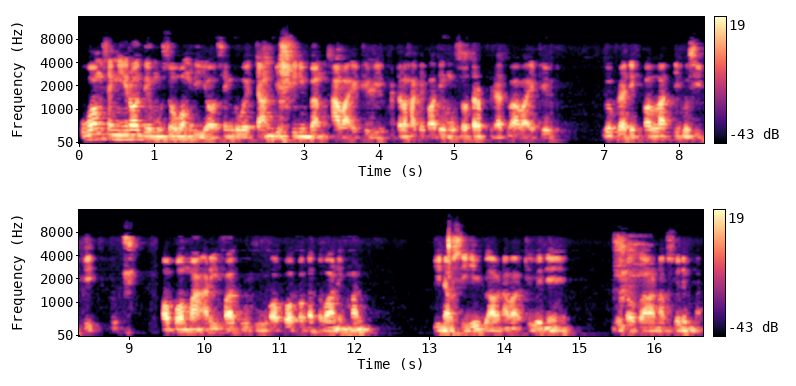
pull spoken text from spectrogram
Wong sing ngira dhe musuh wong liya sing luwih canggih tinimbang awake dhewe. Padahal hakikate musuh terberat awake dhewe. Itu berarti kolat iku sidi. Apa ma'rifatuhu apa pengetahuan iman di nafsihi lawan awake dhewe ne utawa lawan nafsu neman.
